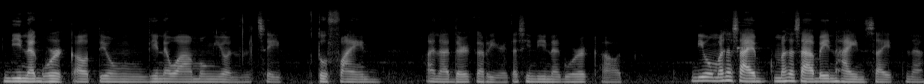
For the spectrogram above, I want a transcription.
hindi nag-workout yung ginawa mong yon let's say, to find another career, tapos hindi nag-workout, hindi mo masasabi, masasabi in hindsight na,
